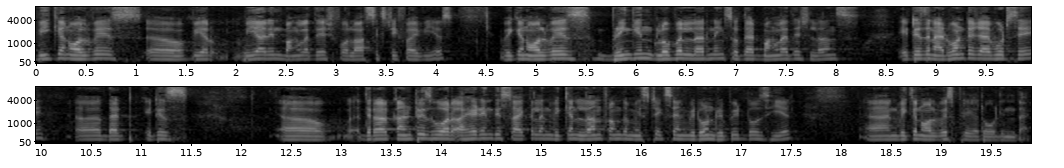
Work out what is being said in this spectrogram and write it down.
we can always, uh, we, are, we are in Bangladesh for last 65 years. We can always bring in global learning so that Bangladesh learns. It is an advantage, I would say, uh, that it is uh, there are countries who are ahead in this cycle and we can learn from the mistakes and we don't repeat those here and we can always play a role in that.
